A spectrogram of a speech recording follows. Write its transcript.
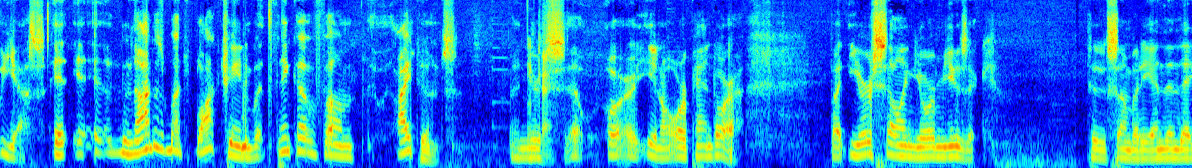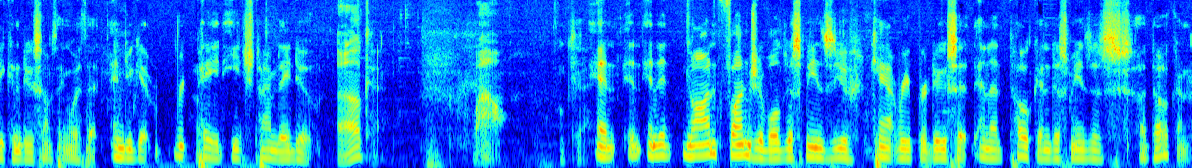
Yes, it, it, it- not as much blockchain, but think of um, iTunes, and you're Okay. s- or you know or Pandora, but you're selling your music to somebody, and then they can do something with it, and you get paid each time they do. Okay. Wow. Okay. And and, and it non fungible just means you can't reproduce it, and a token just means it's a token,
